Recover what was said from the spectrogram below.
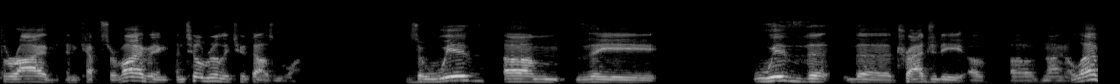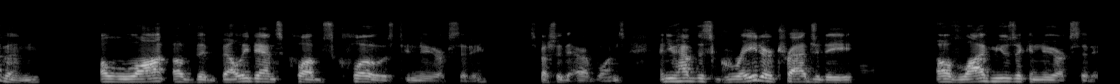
thrived and kept surviving until really 2001. So mm-hmm. with um, the with the the tragedy of of 9/11, a lot of the belly dance clubs closed in New York City, especially the Arab ones, and you have this greater tragedy of live music in New York City,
